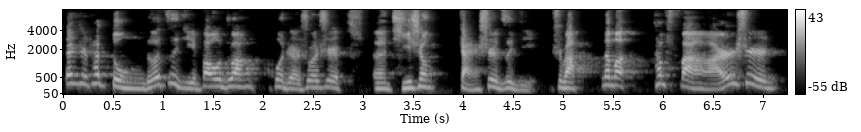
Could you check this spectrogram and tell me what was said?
但是他懂得自己包装，或者说是呃提升。展示自己是吧？那么他反而是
